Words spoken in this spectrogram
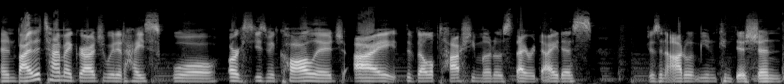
And by the time I graduated high school, or excuse me, college, I developed Hashimoto's thyroiditis, which is an autoimmune condition.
